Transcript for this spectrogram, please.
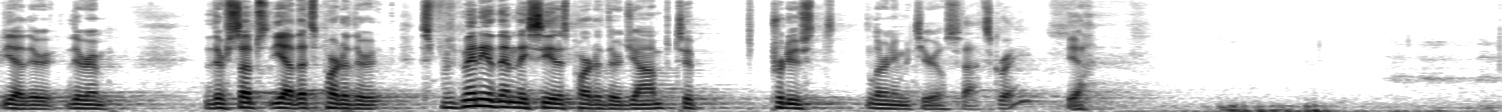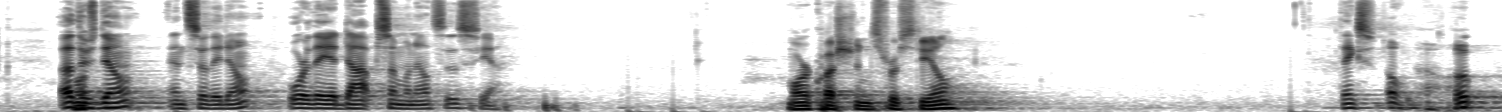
yeah, they're, they're, they're subs, yeah, that's part of their, for many of them, they see it as part of their job to produce learning materials. That's great. Yeah. Others don't, and so they don't, or they adopt someone else's, yeah. More questions for Steel? Thanks. Oh, Oh,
